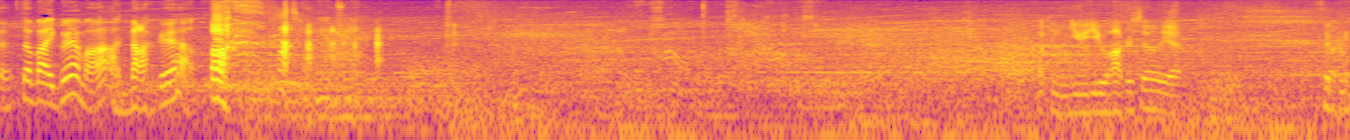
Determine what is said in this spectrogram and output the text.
somebody grandma, I'll knock her out. Oh, fucking Yu Yu Hakusho, yeah. Fucking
